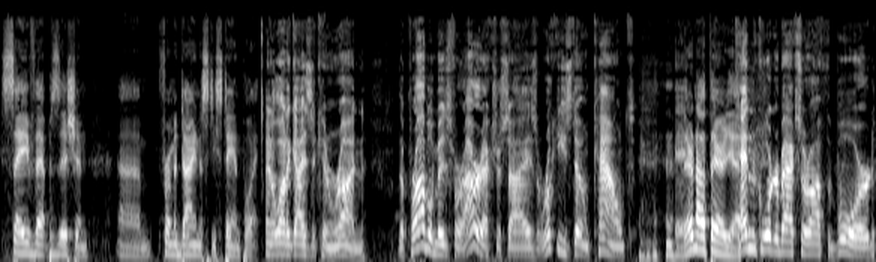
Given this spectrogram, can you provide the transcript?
saved that position um, from a dynasty standpoint. And a lot of guys that can run the problem is for our exercise, rookies don't count. They're not there yet. 10 quarterbacks are off the board,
